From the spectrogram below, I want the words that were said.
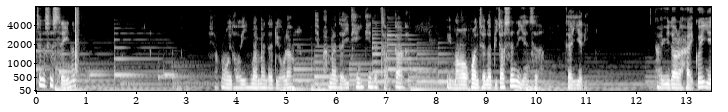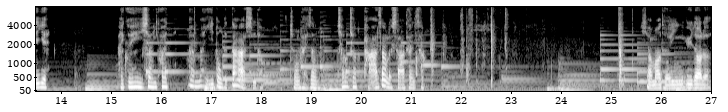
这个是谁呢？小猫头鹰慢慢的流浪，也慢慢的一天一天的长大了，羽毛换成了比较深的颜色。在夜里，它遇到了海龟爷爷，海龟像一块慢慢移动的大石头，从海上。悄悄地爬上了沙滩上，小猫头鹰遇到了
